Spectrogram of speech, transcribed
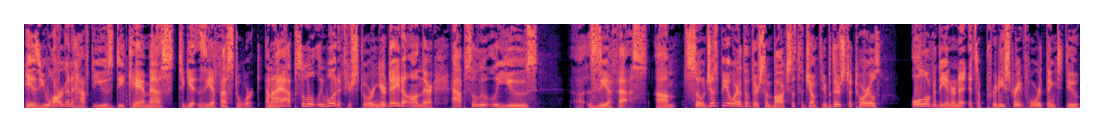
is you are going to have to use DKMS to get ZFS to work. And I absolutely would, if you're storing your data on there, absolutely use uh, ZFS. Um, so just be aware that there's some boxes to jump through, but there's tutorials all over the internet. It's a pretty straightforward thing to do,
